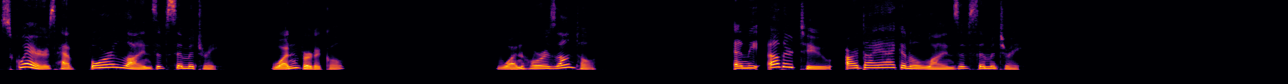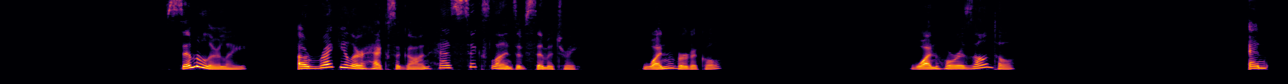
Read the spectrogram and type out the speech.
squares have four lines of symmetry one vertical, one horizontal, and the other two are diagonal lines of symmetry. Similarly, a regular hexagon has six lines of symmetry, one vertical, one horizontal, and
